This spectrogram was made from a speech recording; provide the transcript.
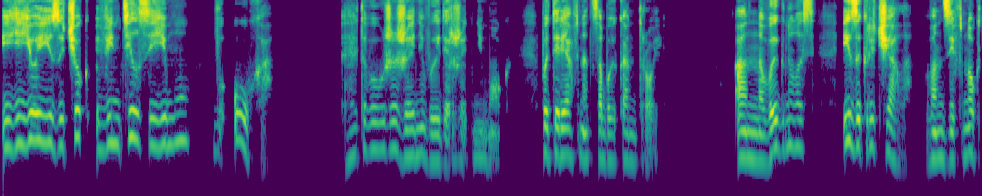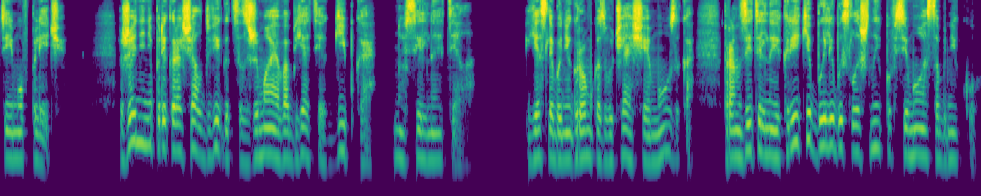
и ее язычок ввинтился ему в ухо. Этого уже Женя выдержать не мог, потеряв над собой контроль. Анна выгнулась и закричала, вонзив ногти ему в плечи. Женя не прекращал двигаться, сжимая в объятиях гибкое, но сильное тело. Если бы не громко звучащая музыка, пронзительные крики были бы слышны по всему особняку.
